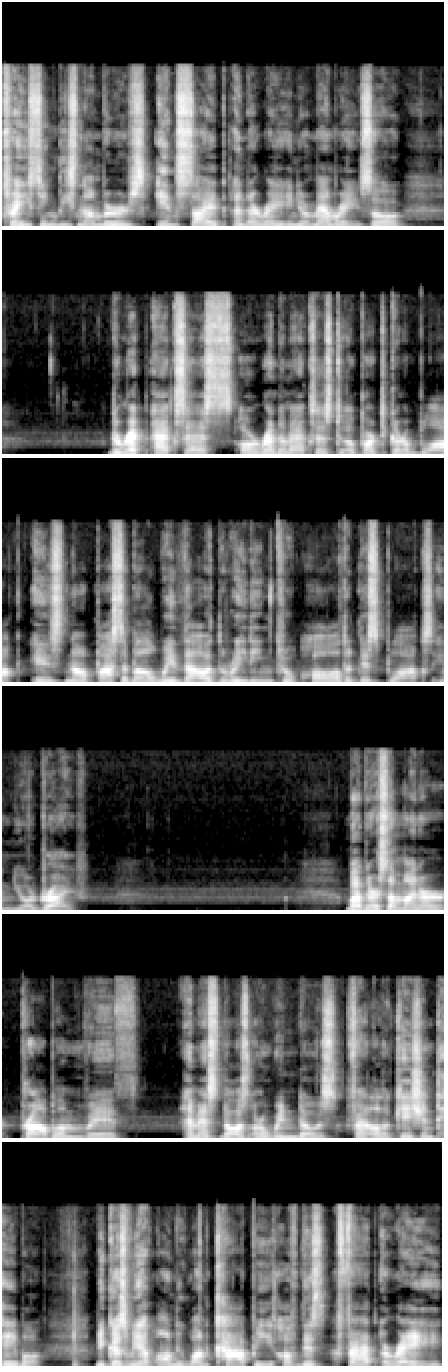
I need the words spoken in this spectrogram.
tracing these numbers inside an array in your memory. So direct access or random access to a particular block is now possible without reading through all the disk blocks in your drive. But there's a minor problem with MS-DOS or Windows file allocation table because we have only one copy of this FAT array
